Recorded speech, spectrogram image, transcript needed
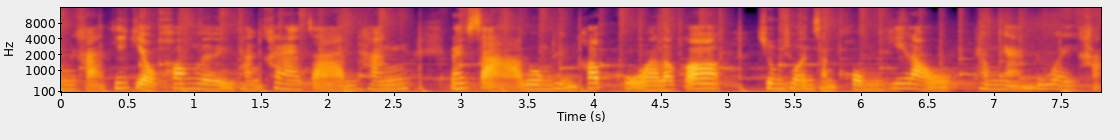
นค่ะที่เกี่ยวข้องเลยทั้งคณาจารย์ ทั้งนักศึกษารวมถึงครอบครัว แล้วก็ชุมชนสังคมที่เราทำงานด้วยค่ะ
